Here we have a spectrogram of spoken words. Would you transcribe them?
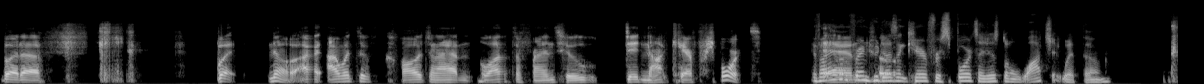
But uh, but no, I I went to college and I had lots of friends who did not care for sports. If I have a friend who doesn't care for sports, I just don't watch it with them.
